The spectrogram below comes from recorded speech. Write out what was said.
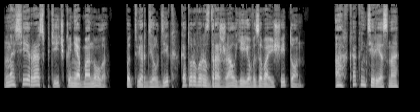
На сей раз птичка не обманула подтвердил Дик, которого раздражал ее вызывающий тон. «Ах, как интересно!»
